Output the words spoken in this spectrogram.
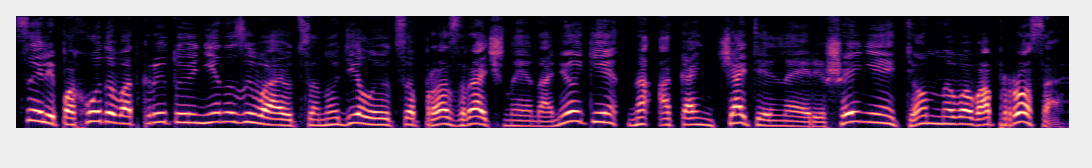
Цели похода в открытую не называются, но делаются прозрачные намеки на окончательное решение темного вопроса.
